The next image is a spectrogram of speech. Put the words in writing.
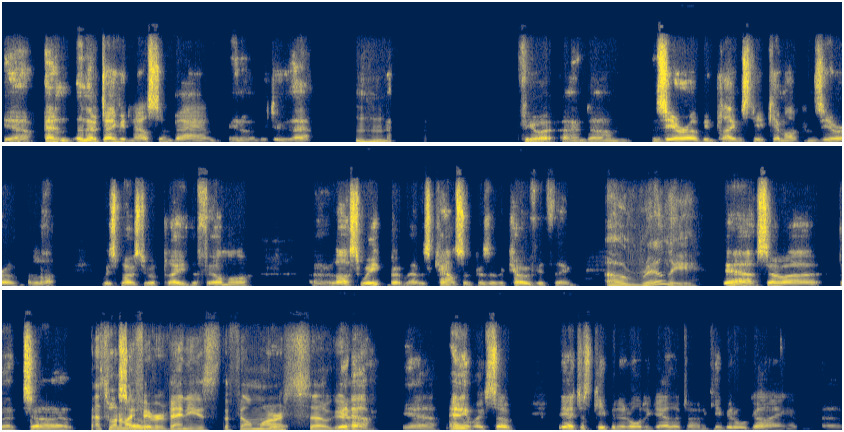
yeah, and and the David Nelson band, you know, we do that. Mm-hmm. Few and um, Zero. I've been playing with Steve Kimock and Zero a lot. We're supposed to have played the Fillmore uh, last week, but that was cancelled because of the COVID thing. Oh, really? Yeah. So, uh, but uh, that's one of so, my favorite venues, the Fillmore. Yeah, so good. Yeah. Yeah. Anyway, so yeah, just keeping it all together, trying to keep it all going. Uh,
